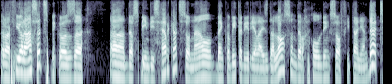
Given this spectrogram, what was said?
there are fewer assets because uh, uh, there's been this haircut. So now Bank of Italy realized the loss on their holdings of Italian debt.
